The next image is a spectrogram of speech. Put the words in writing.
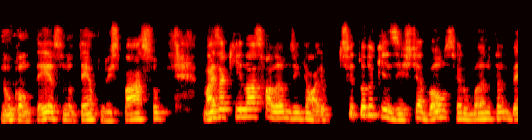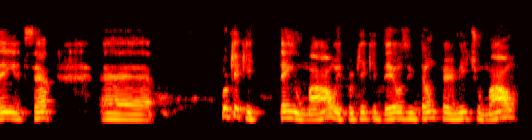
num contexto, no tempo, no espaço. Mas aqui nós falamos, então, olha, se tudo que existe é bom, o ser humano também, etc. É, por que, que tem o mal e por que, que Deus então permite o mal?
